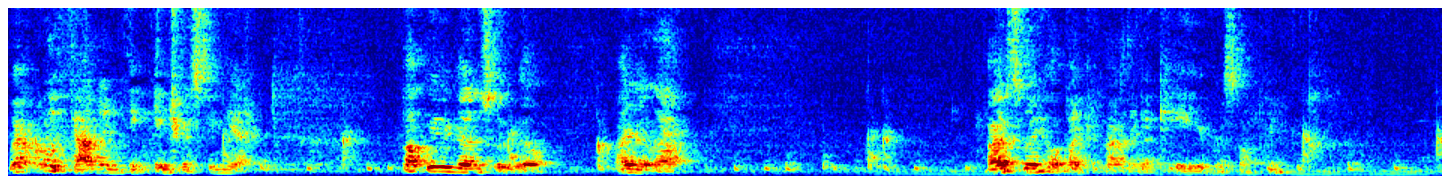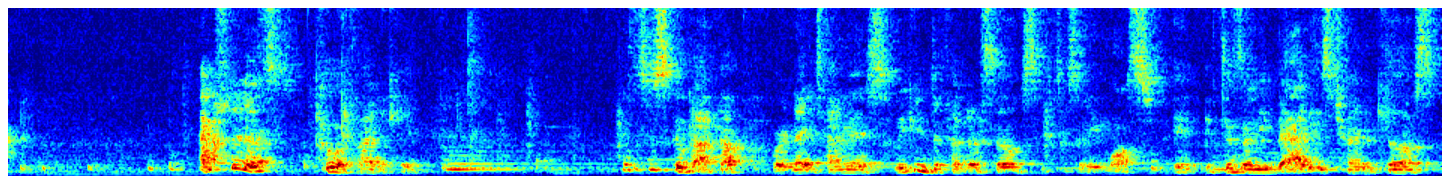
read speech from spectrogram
We haven't really found anything interesting yet. But we eventually will. I know that. I just really hope I can find like a cave or something. Actually, let's go and find a cave. Let's just go back up where nighttime is. We can defend ourselves if there's any monster, if, if there's any baddies trying to kill us.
